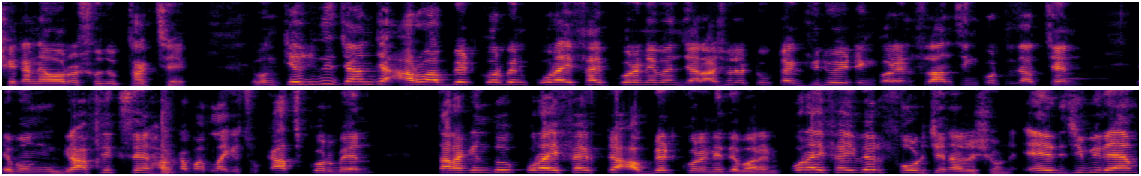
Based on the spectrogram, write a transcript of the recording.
সেটা নেওয়ারও সুযোগ থাকছে। এবং কেউ যদি চান যে আরও আপডেট করবেন কোরাই ফাইভ করে নেবেন, যারা আসলে টুকটাক ভিডিও এডিটিং করেন ফ্লান্সিং করতে যাচ্ছেন এবং গ্রাফিক্সের হালকা পাতলা কিছু কাজ করবেন, তারা কিন্তু কোরাই ফাইভটা আপডেট করে নিতে পারেন। কোরাই ফাইভের four generation eight GB RAM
